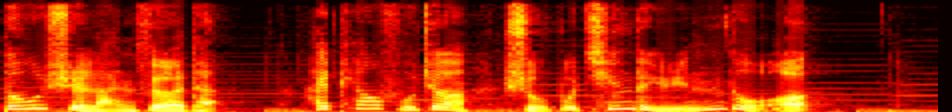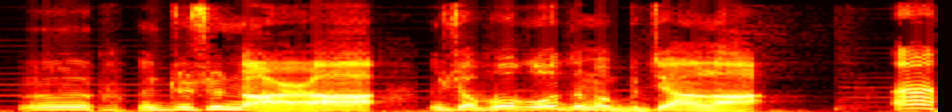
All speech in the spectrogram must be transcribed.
都是蓝色的，还漂浮着数不清的云朵。呃，这是哪儿啊？小泼猴怎么不见了？啊，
